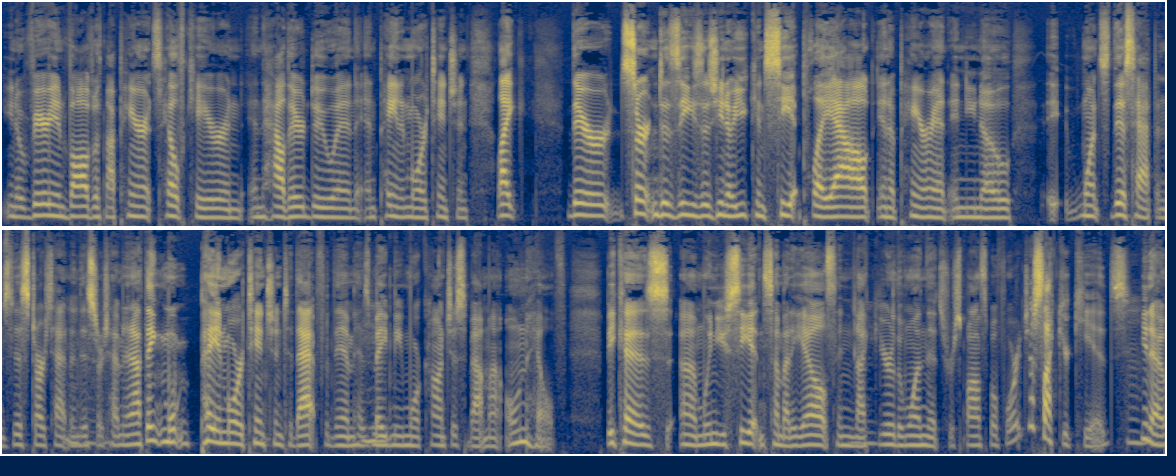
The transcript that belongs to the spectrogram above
you know, very involved with my parents' health care and, and how they're doing and paying more attention. Like there are certain diseases, you know, you can see it play out in a parent and, you know, once this happens, this starts happening, this starts mm-hmm. happening. And I think more, paying more attention to that for them has made mm-hmm. me more conscious about my own health because um, when you see it in somebody else and like mm-hmm. you're the one that's responsible for it, just like your kids, you know,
